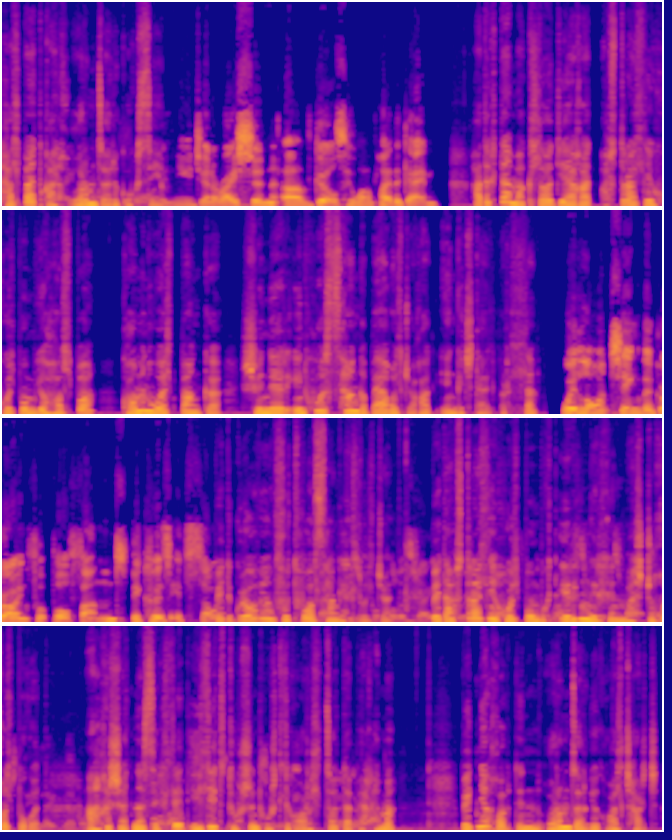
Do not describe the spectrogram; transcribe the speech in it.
талбайд гарах урам зориг өгсөн юм. Хадагтай Маклод яагаад Австралийн хөл бөмбөгийн холбоо Commonwealth Bank шинээр энэхүү санг байгуулж байгааг ингэж тайлбарллаа. We're launching the Growing Football Fund because it's so Бид Growing Football сан эхлүүлж байна. Бид Австралийн хөл бөмбөгт иргэн ирэх нь маш чухал бөгөөд анхан шатнаас эхлээд элит төвшөнд хүртэлх оролцоотой байх юм а. Бидний хувьд энэ урам зоригийг олж харж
